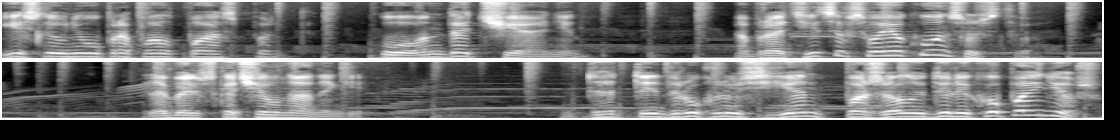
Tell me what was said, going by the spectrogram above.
если у него пропал паспорт? Он, датчанин, обратится в свое консульство. Лабель вскочил на ноги. «Да ты, друг Люсьен, пожалуй, далеко пойдешь.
